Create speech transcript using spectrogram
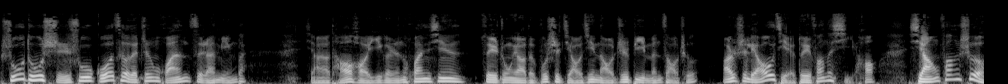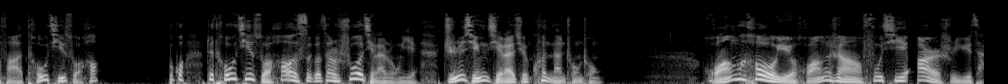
熟读史书国策的甄嬛自然明白，想要讨好一个人的欢心，最重要的不是绞尽脑汁闭门造车，而是了解对方的喜好，想方设法投其所好。不过，这“投其所好”四个字说起来容易，执行起来却困难重重。皇后与皇上夫妻二十余载，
